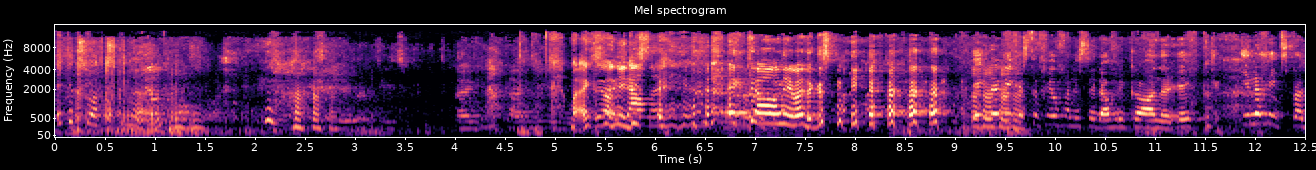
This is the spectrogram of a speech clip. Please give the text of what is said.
Ik heb zwart schoenen. Maar ik zou niet. Ik tel niet, want ik is niet. ik denk ik is te veel van de Zuid-Afrikaner. Ik iets wat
